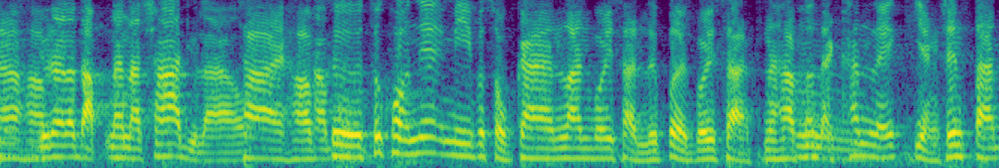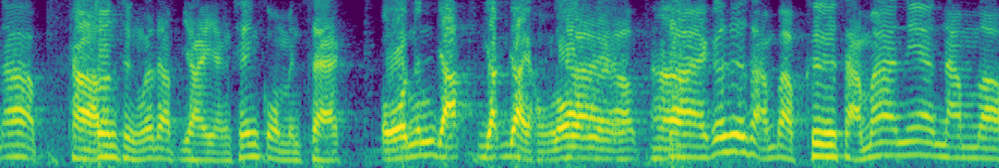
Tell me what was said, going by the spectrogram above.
นะครับ อยู่ในระดับนานาชาติอยู่แล้ว ใช่ครับผมคือทุกคนเนี่ยมีประสบการณ์รันบริษัทหรือเปิดบริษัทนะครับอืมตั้งแต่ขั้นเล็กอย่างเช่นสตาร์ทอัพครับ จนถึงระดับใหญ่อย่างเช่น Goldman Sachs โอ้นั่นยักษ์ยักษ์ใหญ่ของโลกใช่เลยครับฮะ ใช่ก็คือสามแบบคือสามารถเนี่ยนำเรา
